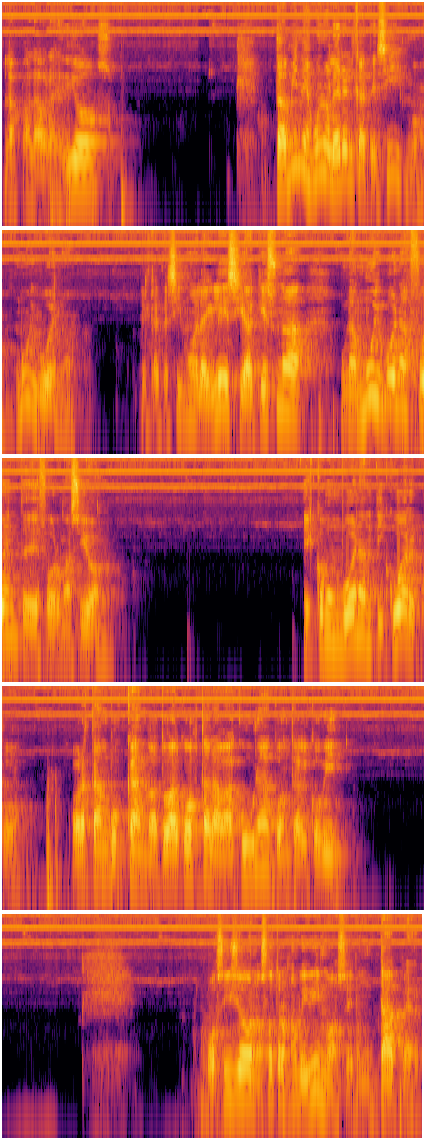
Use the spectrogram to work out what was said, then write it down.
la palabra de Dios. También es bueno leer el catecismo, muy bueno. El catecismo de la iglesia, que es una, una muy buena fuente de formación. Es como un buen anticuerpo Ahora están buscando a toda costa la vacuna contra el COVID. Vos y yo, nosotros no vivimos en un tupper.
